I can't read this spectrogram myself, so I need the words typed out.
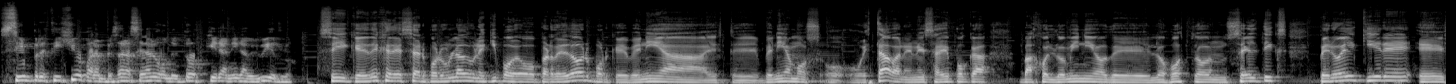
sin prestigio para empezar a hacer algo donde todos quieran ir a vivirlo. Sí, que deje de ser, por un lado, un equipo perdedor, porque venía, este, veníamos o, estaban en esa época bajo el dominio de los Boston Celtics, pero él quiere eh,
